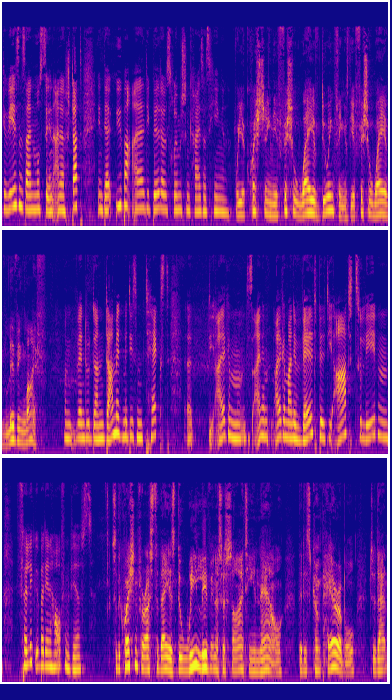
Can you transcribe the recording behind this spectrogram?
gewesen sein musste in einer Stadt, in der überall die Bilder des römischen Kaisers hingen. Und wenn du dann damit mit diesem Text äh, die allgeme das eine, allgemeine Weltbild, die Art zu leben, völlig über den Haufen wirfst. So the question for us today is do we live in a society now that is comparable to that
